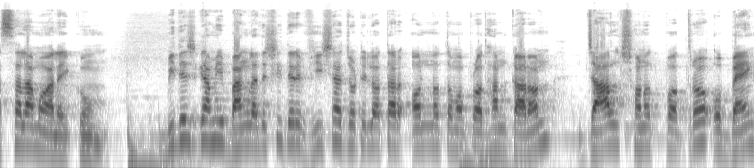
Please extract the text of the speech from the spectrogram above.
আসসালামু আলাইকুম। বিদেশগামী বাংলাদেশিদের ভিসা জটিলতার অন্যতম প্রধান কারণ, জাল সনদপত্র ও ব্যাংক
